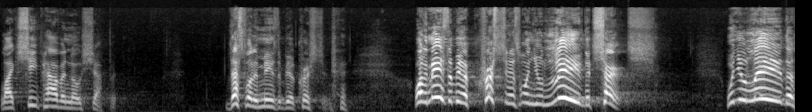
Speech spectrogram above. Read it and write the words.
like sheep having no shepherd. That's what it means to be a Christian. what it means to be a Christian is when you leave the church when you leave the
